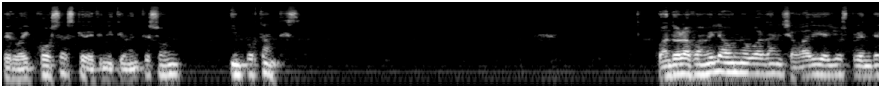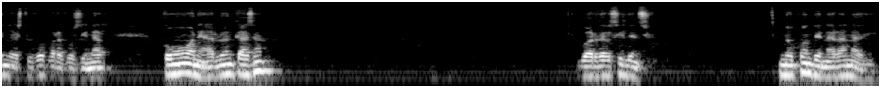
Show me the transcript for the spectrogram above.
pero hay cosas que definitivamente son importantes. Cuando la familia aún no guarda el Shabbat y ellos prenden la estufa para cocinar, ¿cómo manejarlo en casa? Guardar silencio. No condenar a nadie.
